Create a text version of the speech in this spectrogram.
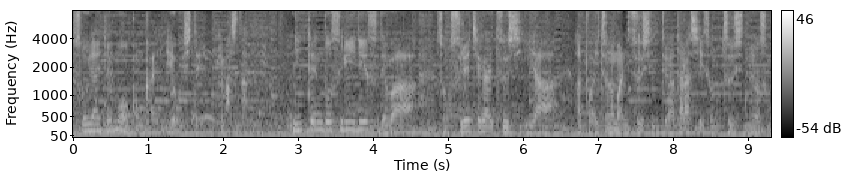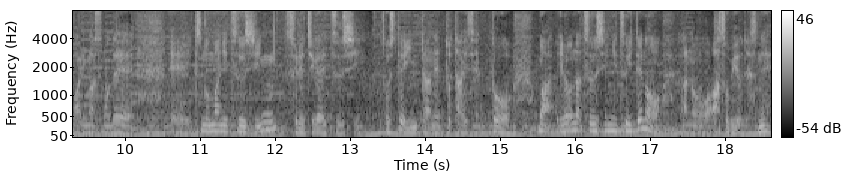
そういうアイテムを今回用意してみました。任天堂 3DS ではそのすれ違い通信やあとはいつの間に通信という新しいその通信の要素もありますので、えー、いつの間に通信すれ違い通信そしてインターネット対戦と、まあ、いろんな通信についてのあの遊びをですね、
